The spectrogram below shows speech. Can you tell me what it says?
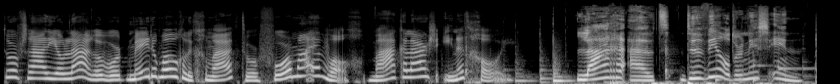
Dorpsradio Laren wordt mede mogelijk gemaakt door Forma en Walg, makelaars in het Gooi. Laren uit, de wildernis in.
